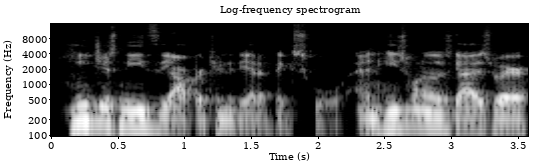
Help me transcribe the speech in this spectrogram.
he just needs the opportunity at a big school. And he's one of those guys where,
